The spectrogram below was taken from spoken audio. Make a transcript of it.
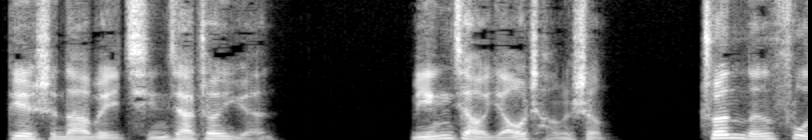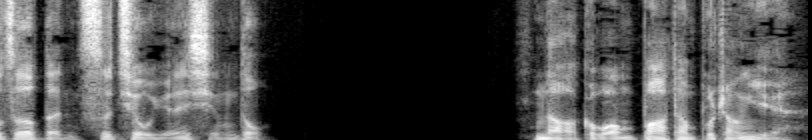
便是那位秦家专员，名叫姚长胜。专门负责本次救援行动。哪个王八蛋不长眼，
